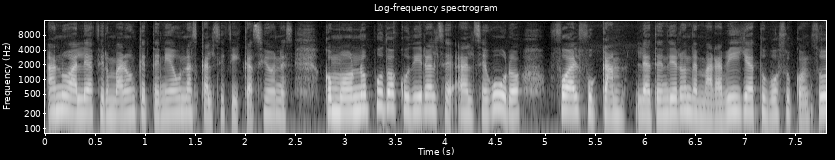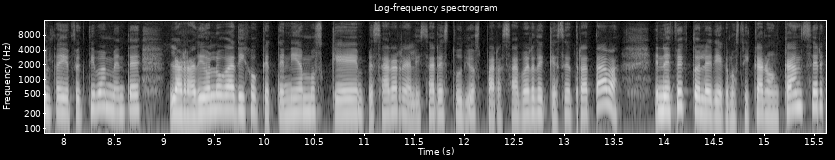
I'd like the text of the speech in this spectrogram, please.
anual le afirmaron que tenía unas calcificaciones. Como no pudo acudir al, al, seguro, fue al FUCAM. Le atendieron de maravilla, tuvo su consulta y efectivamente la radióloga dijo que teníamos que empezar a realizar estudios para saber de qué se trataba. En efecto, le diagnosticaron cáncer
